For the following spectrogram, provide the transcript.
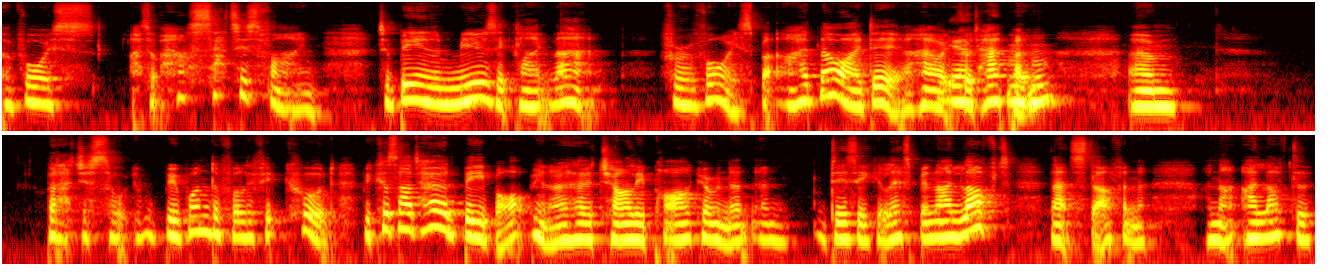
a voice, I thought, how satisfying to be in music like that for a voice. But I had no idea how it Yeah, could happen. Um, but I just thought it would be wonderful if it could, because I'd heard bebop, you know, I heard Charlie Parker and, and Dizzy Gillespie, and I loved that stuff, and and I, I loved the,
